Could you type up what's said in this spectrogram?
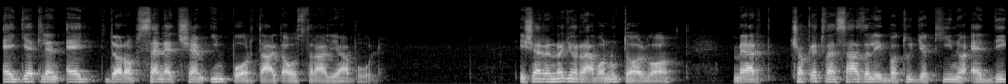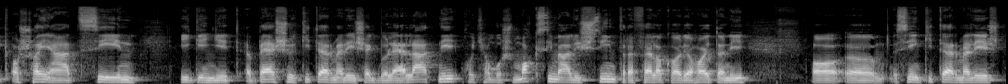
egyetlen egy darab szenet sem importált Ausztráliából. És erre nagyon rá van utalva, mert csak 50%-ba tudja Kína eddig a saját szén igényét a belső kitermelésekből ellátni, hogyha most maximális szintre fel akarja hajtani a, a szén kitermelést,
